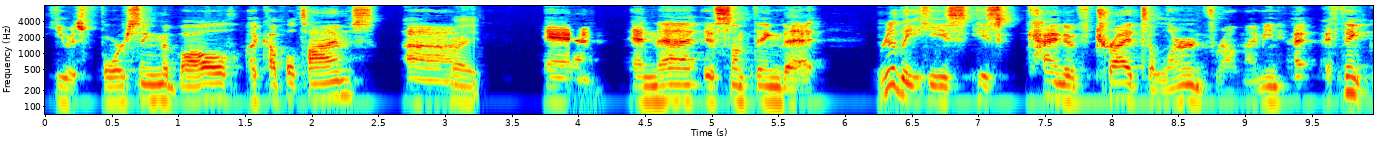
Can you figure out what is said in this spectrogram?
he was forcing the ball a couple times. Um, right. And and that is something that really he's he's kind of tried to learn from. I mean, I, I think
